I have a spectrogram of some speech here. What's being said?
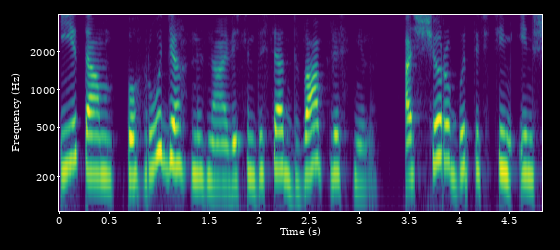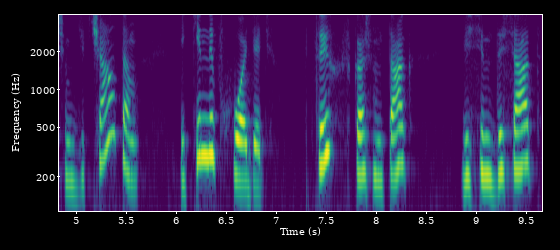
і там по грудях, не знаю, 82 плюс-мінус. А що робити всім іншим дівчатам, які не входять в цих, скажімо так, 80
